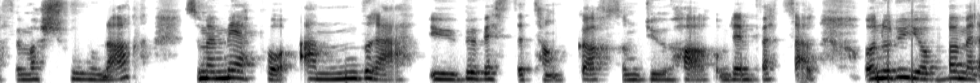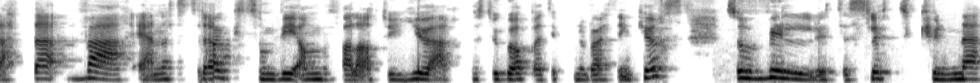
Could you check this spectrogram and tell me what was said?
affirmasjoner, som er med på å endre ubevisste tanker som du har om din fødsel. Og når du jobber med dette hver eneste dag, som vi anbefaler at du gjør hvis du går på et hypnobirthing-kurs, så vil du til slutt kunne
